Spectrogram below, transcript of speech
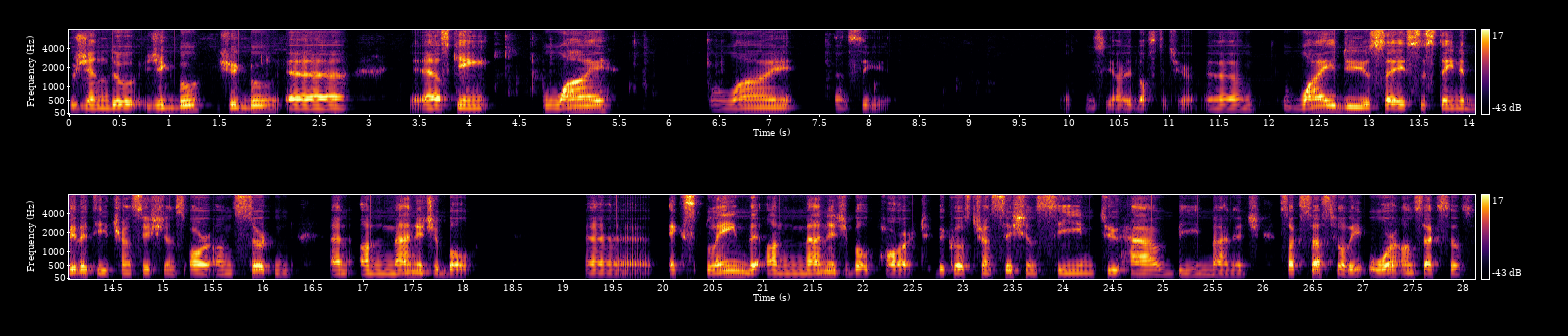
Ujendo Jigbu Jigbu uh, asking why why let's see let me see I lost it here um, why do you say sustainability transitions are uncertain and unmanageable? Uh, explain the unmanageable part because transitions seem to have been managed successfully or unsuccess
